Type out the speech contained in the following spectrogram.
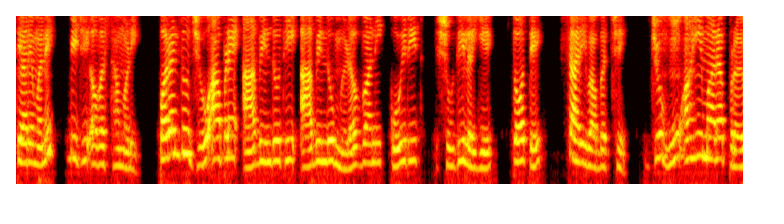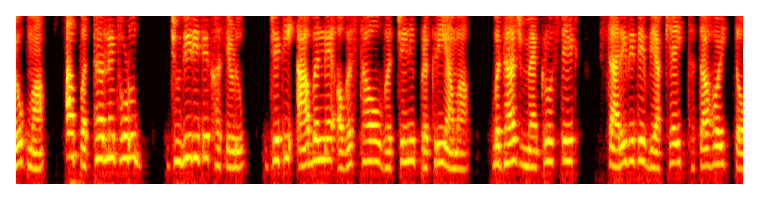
ત્યારે મને બીજી અવસ્થા મળી. પરંતુ જો આપણે આ બિંદુથી આ બિંદુ મેળવવાની કોઈ રીત શોધી લઈએ, તો તે સારી બાબત છે. જો હું અહીં મારા પ્રયોગમાં આ પથ્થરને થોડું જુદી રીતે ખસેડું, જેથી આ બંને અવસ્થાઓ વચ્ચેની પ્રક્રિયામાં બધા જ મેક્રો સ્ટેટ સારી રીતે વ્યાખ્યાયિત થતા હોય, તો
